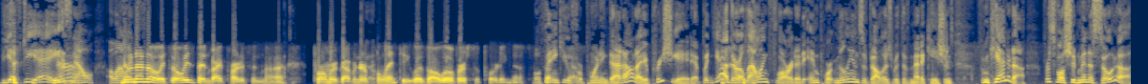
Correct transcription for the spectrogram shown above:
the FDA yeah. is now allowing. No, no, no. It's always been bipartisan. Uh, former Governor Good. Pawlenty was all over supporting this. Well, thank you for pointing that out. I appreciate it. But yeah, they're allowing Florida to import millions of dollars worth of medications from Canada. First of all, should Minnesota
